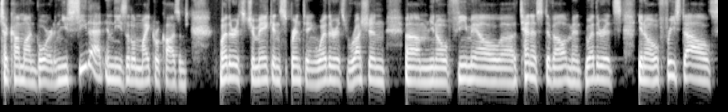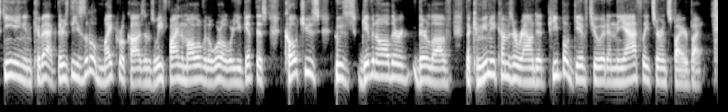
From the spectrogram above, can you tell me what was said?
to come on board? And you see that in these little microcosms whether it's Jamaican sprinting, whether it's Russian, um, you know, female uh, tennis development, whether it's you know freestyle skiing in Quebec. There's these little microcosms. We find them all over the world where you get this coach who's who's given all their their love. The community comes around it. People give to it, and the athletes are inspired by it.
